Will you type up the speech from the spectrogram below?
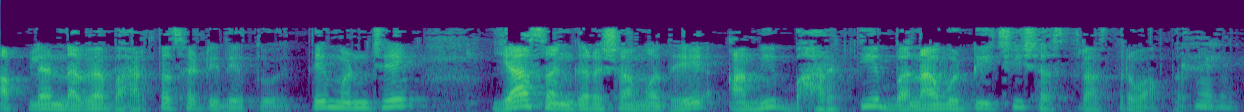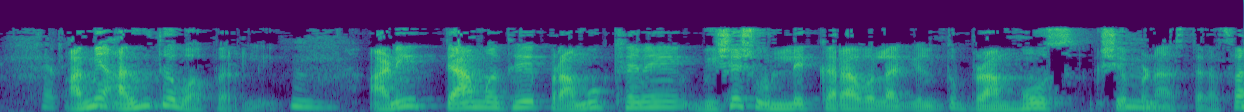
आपल्या नव्या भारतासाठी देतोय ते म्हणजे या संघर्षामध्ये आम्ही भारतीय बनावटीची शस्त्रास्त्र वापरली. आम्ही आयुध वापरली. आणि त्यामध्ये प्रामुख्याने विशेष उल्लेख करावा लागेल तो ब्राह्मोस क्षेपणास्त्राचा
